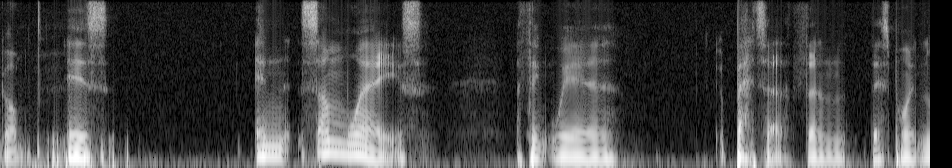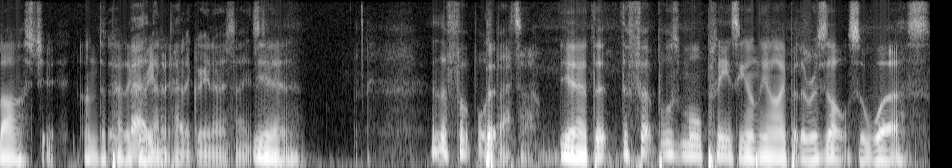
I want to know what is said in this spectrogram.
Go on. is in some ways I think we're better than this point last year under Better Pellegrino. than a Pellegrino Saints. yeah. the football's But- better. Yeah, the the football's more pleasing on the eye, but the results are worse.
